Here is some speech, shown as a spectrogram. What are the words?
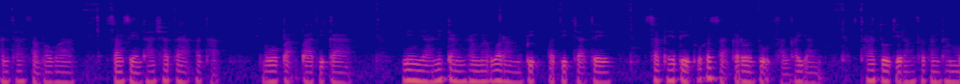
อันทาสัมภวา สังเสนทาชาตาอัฏฐโวปะปาติกา นิญญานิกังธรรมวรังปิดปฏิจจเตสเพปิทุกขสักกรณตุสังขยังทาตุจิรังสตังธรรมโม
